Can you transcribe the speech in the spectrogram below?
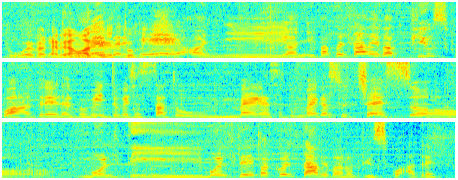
Due, perché abbiamo addirittura... perché ogni, ogni facoltà aveva più squadre, dal momento che c'è stato un mega, è stato un mega successo, molti- molte facoltà avevano più squadre.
